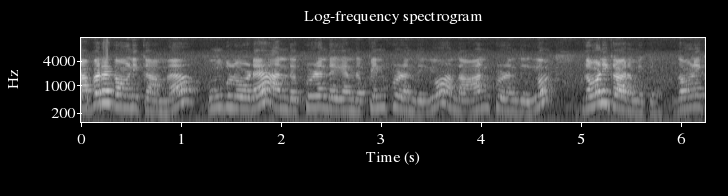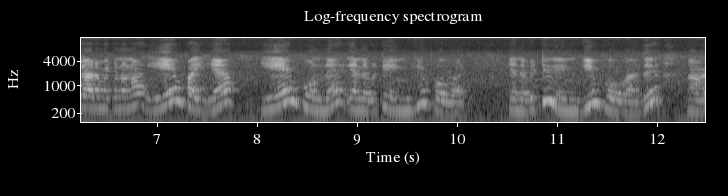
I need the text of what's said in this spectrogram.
நபரை கவனிக்காம உங்களோட அந்த குழந்தை அந்த பெண் குழந்தையோ அந்த ஆண் குழந்தையோ கவனிக்க ஆரம்பிக்கணும். கவனிக்க ஆரம்பிக்கணும்னா ஏன் பையன்? ஏன் பொண்ணு? என்னை விட்டு எங்கேயும் போகாது. என்னை விட்டு எங்கேயும் போகாது. நான்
